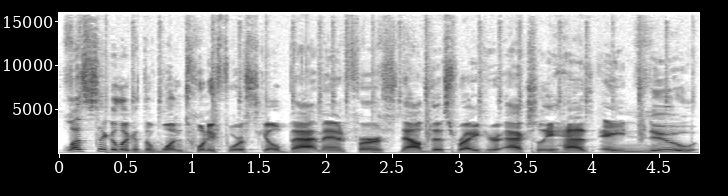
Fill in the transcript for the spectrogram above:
Let's take a look at the 124 scale Batman first. Now, this right here actually has a new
